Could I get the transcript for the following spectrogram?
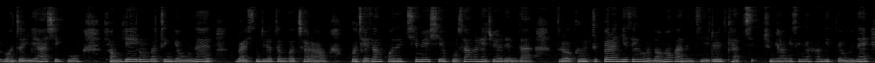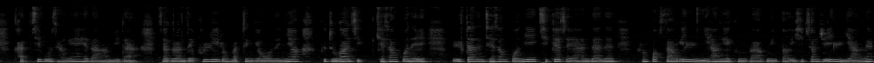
먼저 이해하시고 경계이론 같은 경우는 말씀드렸던 것처럼 그 재산권의 침해 시에 보상을 해줘야 된다. 그리고 그 특별한 희생으로 넘어가는지를 같이 중요하게 생각하기 때문에 가치 보상에 해당합니다. 자, 그런데 분리이론 같은 경우는요, 그 두 가지 재산권에 일단은 재산권이 지켜져야 한다는 헌법상 1, 2항에 근거하고 23조 1, 2항을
